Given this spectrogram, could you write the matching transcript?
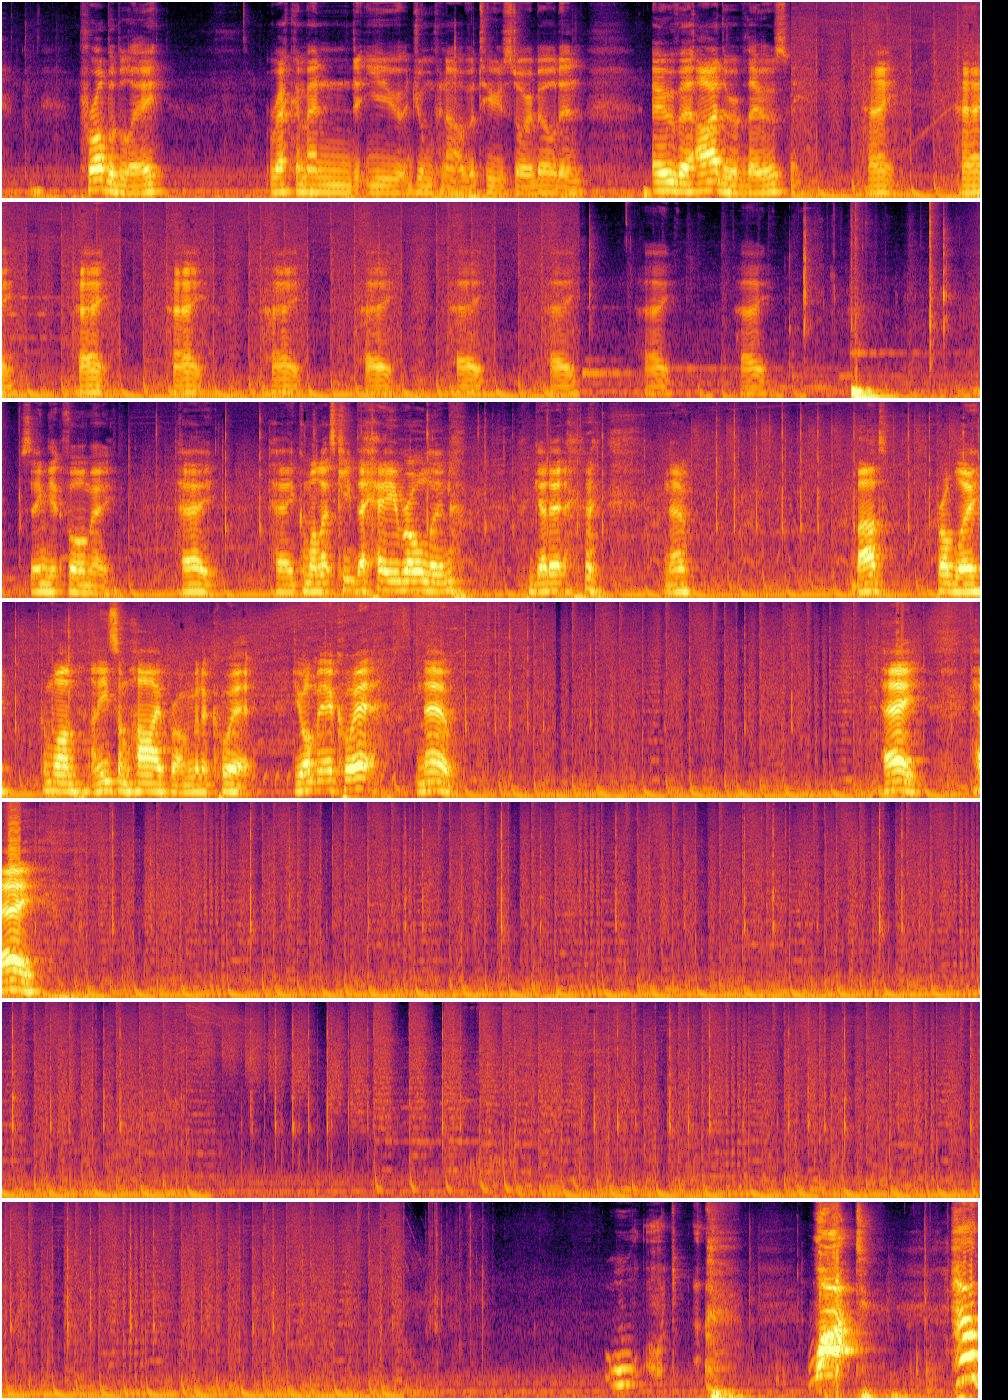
probably recommend you jumping out of a two-story building over either of those. Hey, hey, hey, hey, hey, hey, hey, hey, hey, hey. Sing it for me. Hey, hey, come on, let's keep the hay rolling. Get it? no. Bad? Probably. Come on, I need some hyper, I'm gonna quit. Do you want me to quit? No. Hey, hey.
